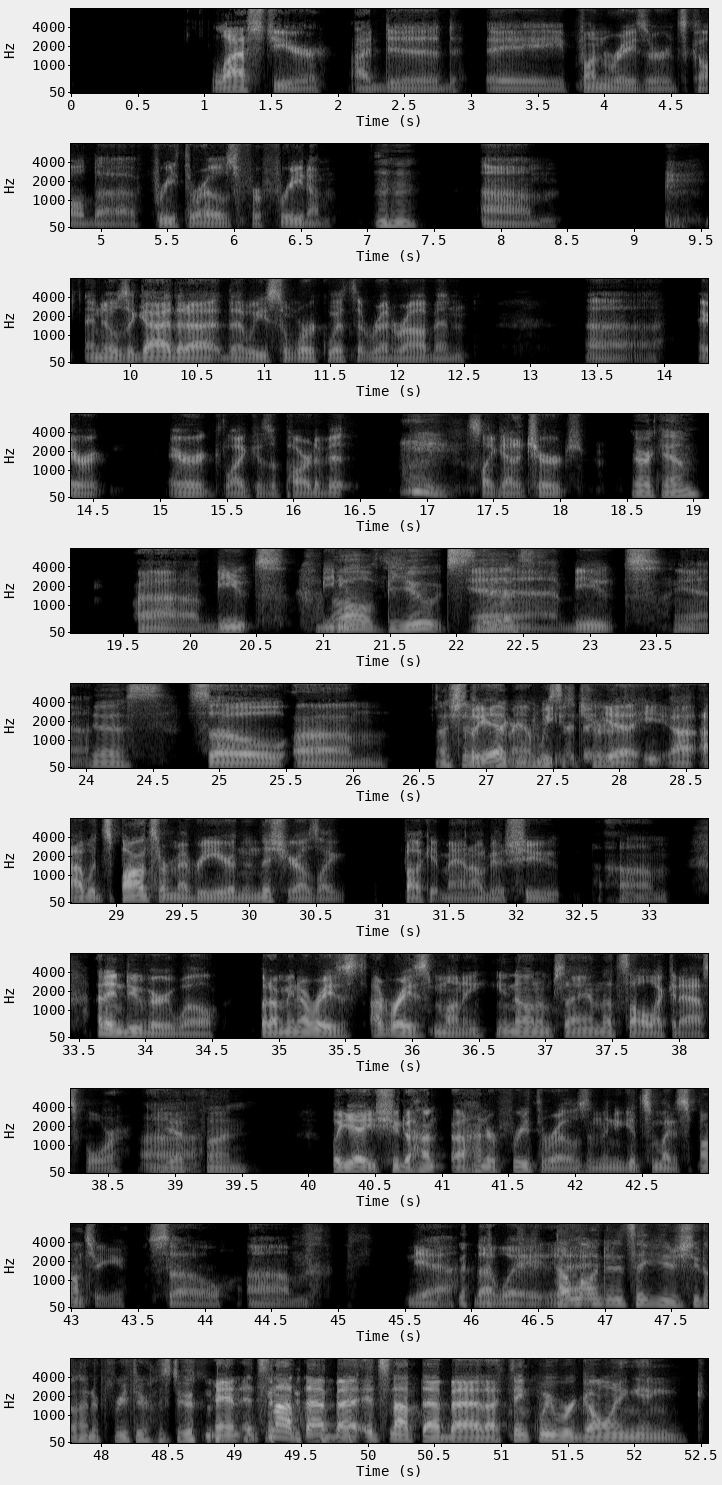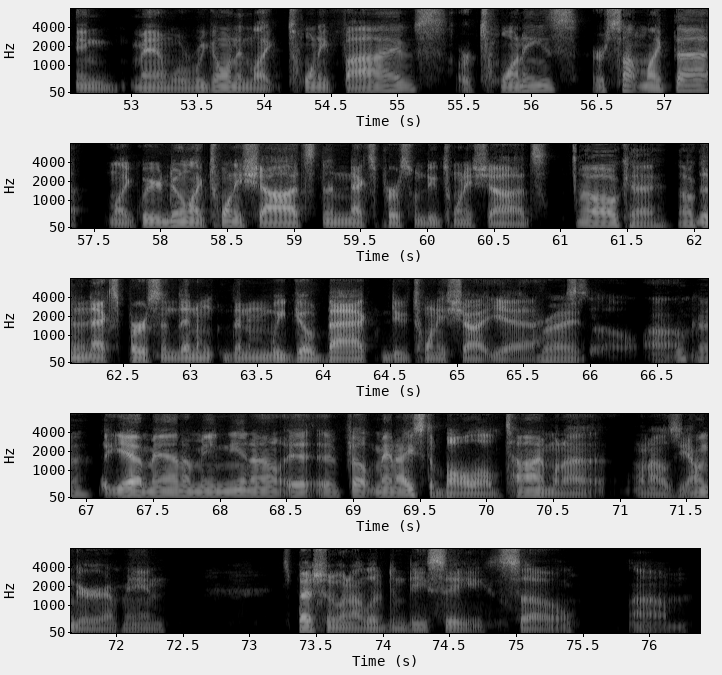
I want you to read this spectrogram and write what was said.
last year I did a fundraiser. It's called uh Free Throws for Freedom. Mm-hmm. Um and it was a guy that I that we used to work with at Red Robin. Uh Eric. Eric like is a part of it. it's like at a church. Eric M. Uh Buttes. Buttes. Oh, Buttes. Yes. yeah, Buttes. Yeah. Yes. So um I should So yeah, man, we said used to- yeah he I, I would sponsor him every year, and then this year I was like, fuck it, man, I'll go shoot. Um, I didn't do very well, but I mean, I raised I raised money. You know what I'm saying? That's all I could ask for. Uh, had fun. But yeah, you shoot a hundred free throws, and then you get somebody to sponsor you. So um, yeah, that way. How yeah. long did it take you to shoot 100 free throws, dude? Man, it's not that bad. It's not that bad. I think we were going in in man, were we going in like 25s or 20s or something like that? Like we were doing like 20 shots, then the next person would do 20 shots. Oh, okay. Okay. Then the next person, then then we'd go back do 20 shot. Yeah. Right. So um, okay. but yeah, man, I mean, you know, it, it felt man, I used to ball all the time when I when I was younger. I mean, especially when I lived in DC. So um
